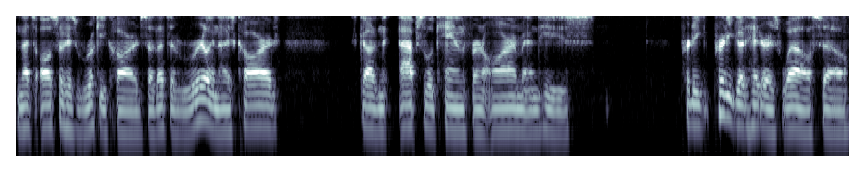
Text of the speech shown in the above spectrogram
And that's also his rookie card. So that's a really nice card. He's got an absolute cannon for an arm, and he's pretty pretty good hitter as well. So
